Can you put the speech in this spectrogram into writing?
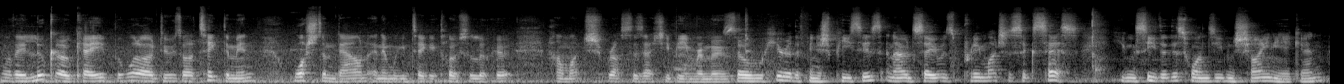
Well, they look okay, but what I'll do is I'll take them in, wash them down, and then we can take a closer look at how much rust is actually being removed. So here are the finished pieces, and I would say it was pretty much a success. You can see that this one's even shiny again,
